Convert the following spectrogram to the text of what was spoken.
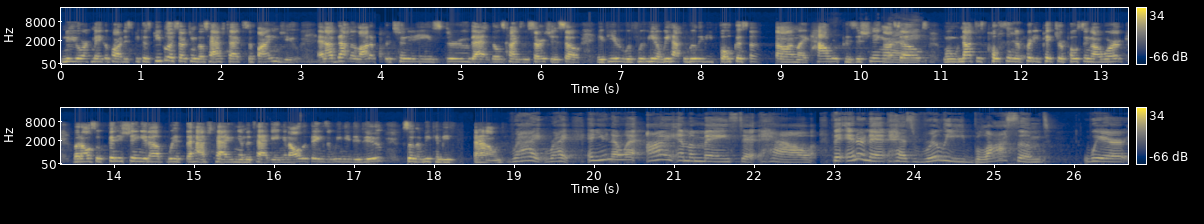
New York makeup artist because people are searching those hashtags to find you. And I've gotten a lot of opportunities through that those kinds of searches. So if you if we, you know we have to really be focused on like how we're positioning ourselves right. when we're not just posting a pretty picture, posting our work, but also finishing it up with the hashtagging and the tagging and all the things that we need to do so that we can be found. Right, right. And you know what? I am amazed at how the internet has really blossomed where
